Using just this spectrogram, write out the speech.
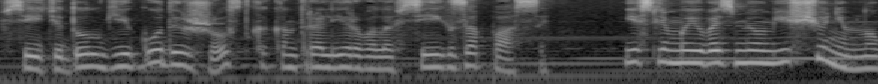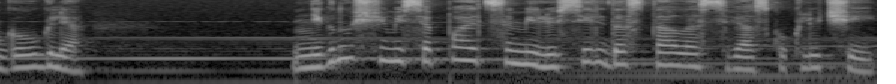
все эти долгие годы жестко контролировала все их запасы. «Если мы возьмем еще немного угля», — Негнущимися пальцами Люсиль достала связку ключей.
